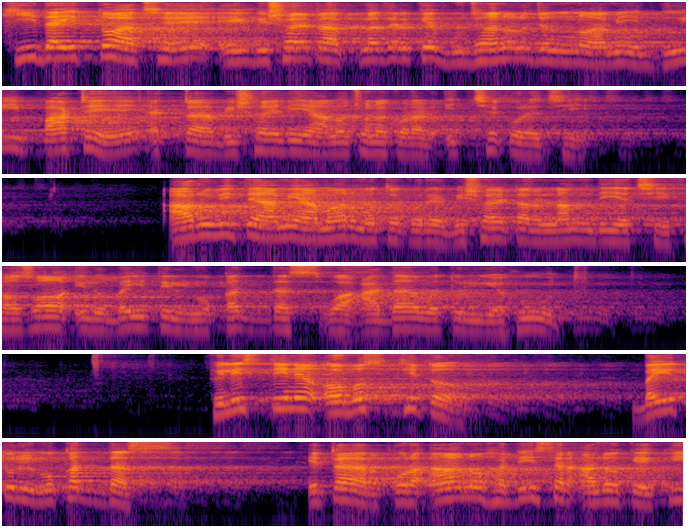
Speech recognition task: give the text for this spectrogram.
কি দায়িত্ব আছে এই বিষয়টা আপনাদেরকে বুঝানোর জন্য আমি দুই পাটে একটা বিষয় নিয়ে আলোচনা করার ইচ্ছে করেছি। আরবিতে আমি আমার মতো করে বিষয়টার নাম দিয়েছি ফজা ইলু বাইতিল মুকাদ্দাস ওয়া আদাওয়াতুল ইয়াহুদ। ফিলিস্তিনে অবস্থিত বাইতুল মুকাদ্দাস, এটার কোরআন ও হাদিসের আলোকে কি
